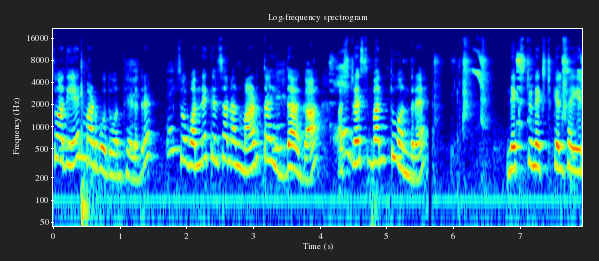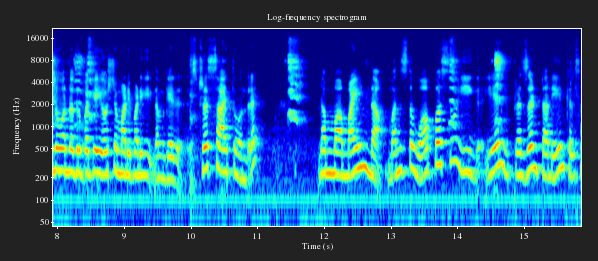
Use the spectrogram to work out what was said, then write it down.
ಸೊ ಅದು ಏನು ಮಾಡ್ಬೋದು ಅಂತ ಹೇಳಿದ್ರೆ ಸೊ ಒಂದನೇ ಕೆಲಸ ನಾನು ಮಾಡ್ತಾ ಇದ್ದಾಗ, ಆ ಸ್ಟ್ರೆಸ್ ಬಂತು ಅಂದರೆ ನೆಕ್ಸ್ಟ್ ನೆಕ್ಸ್ಟ್ ಕೆಲಸ ಏನು ಅನ್ನೋದ್ರ ಬಗ್ಗೆ ಯೋಚನೆ ಮಾಡಿ ಮಾಡಿ ನಮಗೆ ಸ್ಟ್ರೆಸ್ ಆಯಿತು ಅಂದರೆ ನಮ್ಮ ಮೈಂಡ್ನ ಮನಸ್ಸನ್ನ ವಾಪಸ್ಸು ಈಗ ಏನು ಪ್ರೆಸೆಂಟ್ ನಾನು ಏನು ಕೆಲಸ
